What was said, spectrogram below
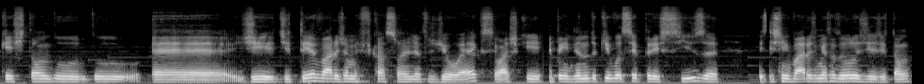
questão do, do é, de, de ter várias ramificações dentro de UX, eu acho que dependendo do que você precisa, existem várias metodologias. Então,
